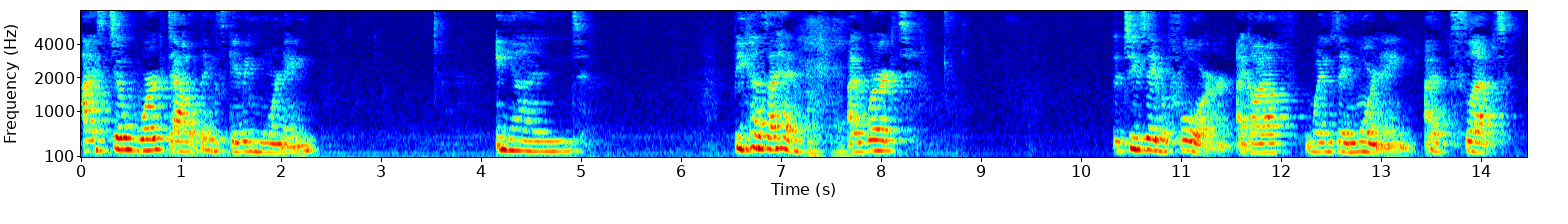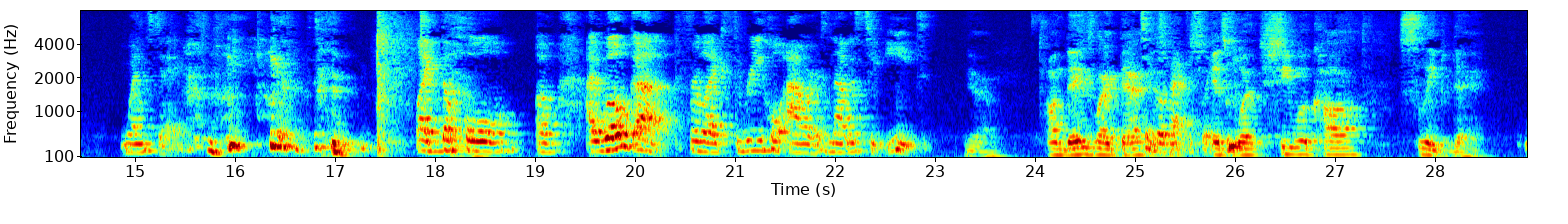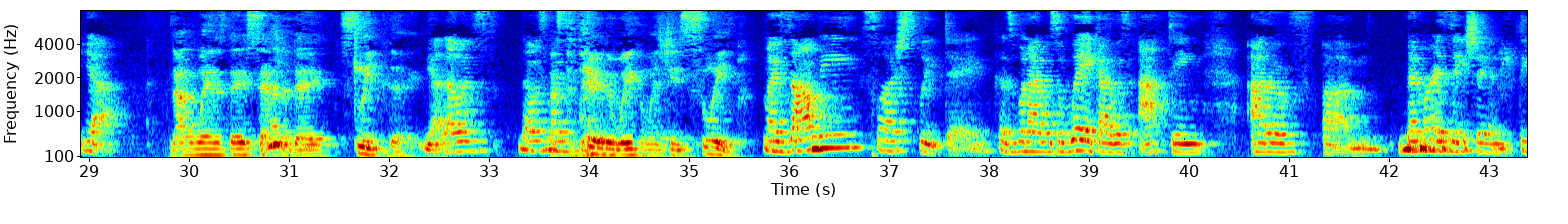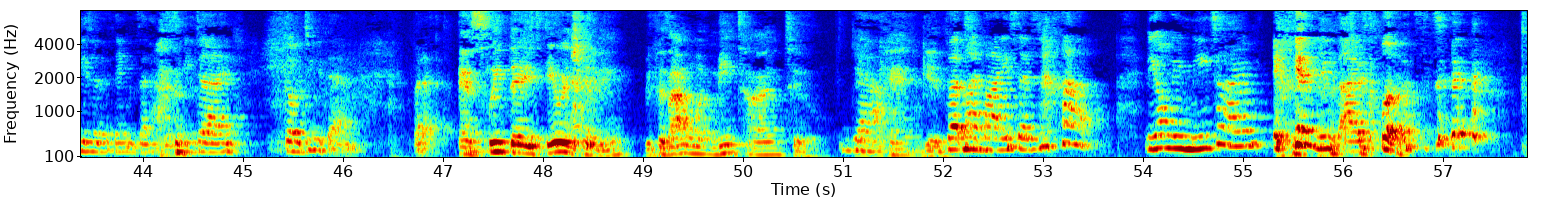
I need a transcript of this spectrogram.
I still worked out Thanksgiving morning, and because I had I worked the Tuesday before, I got off Wednesday morning. I slept Wednesday. like the whole of I woke up for like three whole hours and that was to eat. Yeah. On days like that, To it's, go back to sleep. it's what she would call sleep day. Yeah. Not Wednesday, Saturday, sleep day. Yeah, that was that was my That's the day of the week in which she sleep. my zombie slash sleep day. Because when I was awake I was acting out of um, memorization. These are the things that have to be done. Go do them. But And sleep day is irritating because I want me time too. yeah. Can't get it. But my body says the only me time is these eyes closed.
